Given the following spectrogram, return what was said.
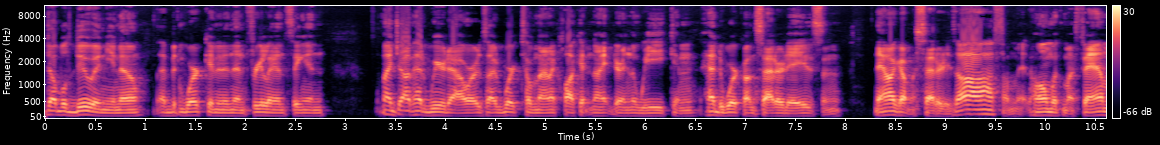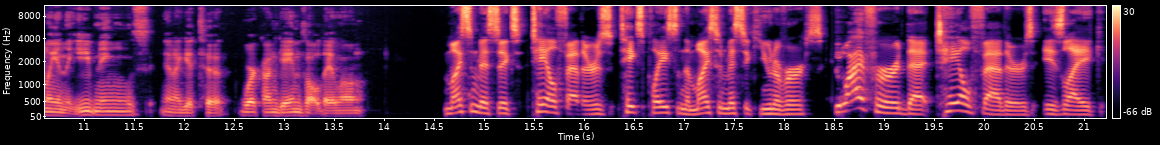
double doing, you know, I've been working and then freelancing and my job had weird hours. I'd work till nine o'clock at night during the week and had to work on Saturdays. And now I got my Saturdays off. I'm at home with my family in the evenings and I get to work on games all day long. Mice and Mystics, Tail Feathers takes place in the Mice and Mystic universe. So I've heard that Tail Feathers is like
